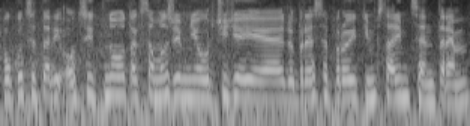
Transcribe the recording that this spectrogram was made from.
pokud se tady ocitnu, tak samozřejmě určitě je dobré se projít tím starým centrem,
